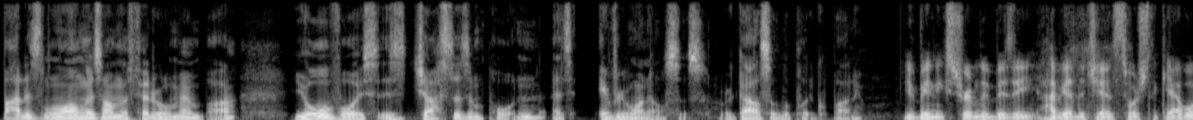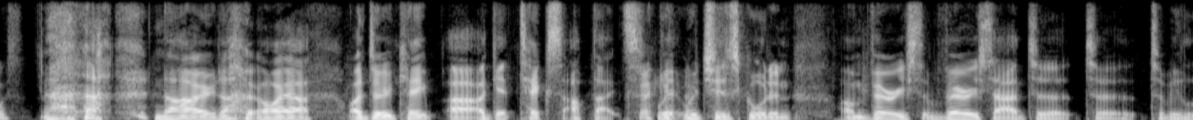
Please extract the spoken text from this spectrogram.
But as long as I'm the federal member, your voice is just as important as everyone else's, regardless of the political party. You've been extremely busy. Have you had the chance to watch the Cowboys? no, no. I uh, I do keep. Uh, I get text updates, okay. which is good, and I'm very very sad to to to be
